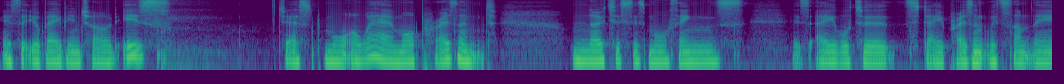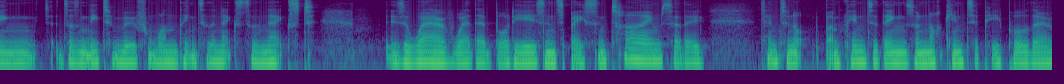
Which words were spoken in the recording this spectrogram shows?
is that your baby and child is just more aware, more present, notices more things, is able to stay present with something, doesn't need to move from one thing to the next to the next, is aware of where their body is in space and time, so they tend to not bump into things or knock into people. They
